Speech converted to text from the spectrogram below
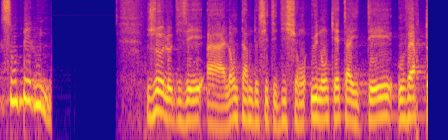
sont permis. Je le disais à l'entame de cette édition, une enquête a été ouverte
